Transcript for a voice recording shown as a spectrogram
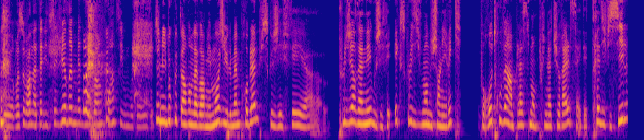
de recevoir Nathalie. Je viendrai me mettre dans un coin si vous m'autorisez. J'ai mis beaucoup de temps avant de l'avoir, mais moi j'ai eu le même problème puisque j'ai fait euh, plusieurs années où j'ai fait exclusivement du chant lyrique. Pour retrouver un placement plus naturel, ça a été très difficile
